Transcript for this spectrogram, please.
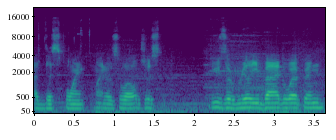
At this point, might as well just use a really bad weapon.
